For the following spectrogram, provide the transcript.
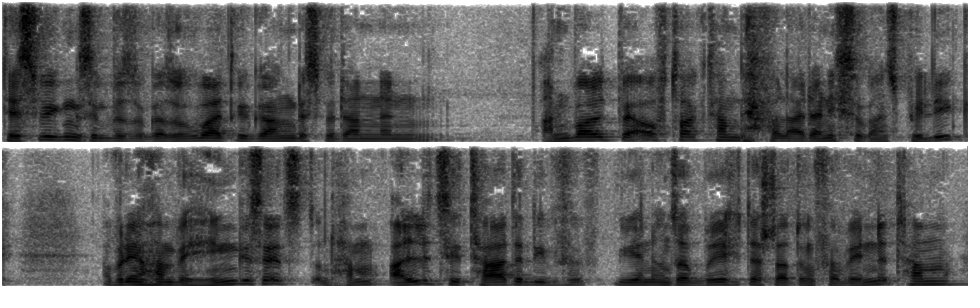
Deswegen sind wir sogar so weit gegangen, dass wir dann einen Anwalt beauftragt haben, der war leider nicht so ganz billig, aber den haben wir hingesetzt und haben alle Zitate, die wir in unserer Berichterstattung verwendet haben,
